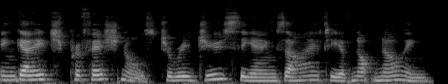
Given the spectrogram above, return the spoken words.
Engage professionals to reduce the anxiety of not knowing.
